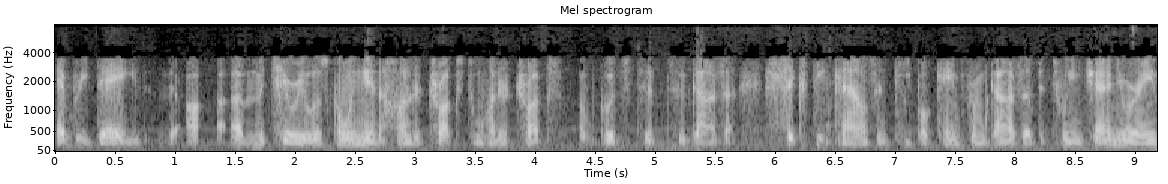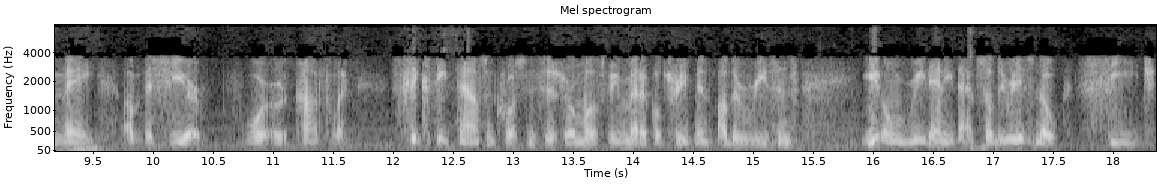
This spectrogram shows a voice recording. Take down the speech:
every day, uh, uh, material is going in 100 trucks, 200 trucks of goods to, to Gaza. 60,000 people came from Gaza between January and May of this year for conflict. 60,000 crossing Israel, mostly medical treatment, other reasons. You don't read any of that. So there is no siege.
